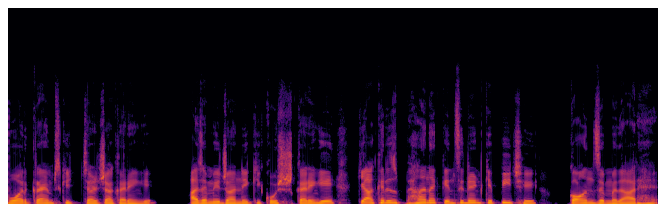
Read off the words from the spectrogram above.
वॉर क्राइम्स की चर्चा करेंगे। आज हम ये जानने की कोशिश करेंगे कि आखिर इस भयानक इंसिडेंट के पीछे कौन जिम्मेदार हैं?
